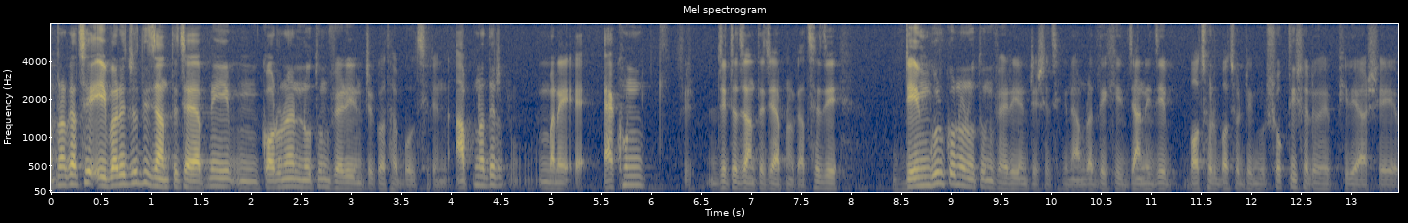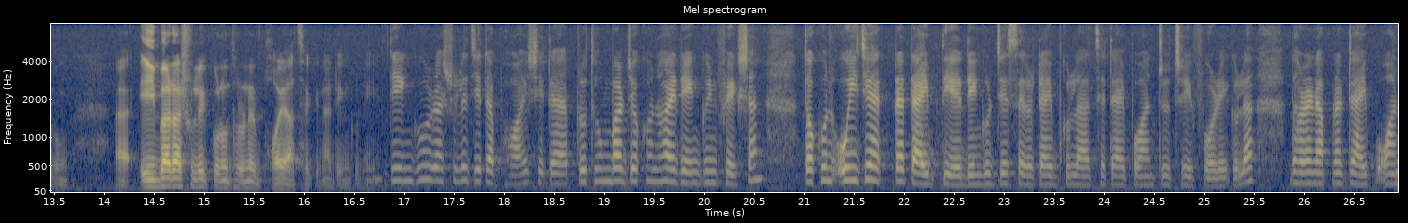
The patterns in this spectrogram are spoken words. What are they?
আপনার কাছে এবারে যদি জানতে চাই, আপনি করোনার নতুন ভ্যারিয়েন্টের কথা বলছিলেন। আপনাদের মানে এখন যেটা জানতে চাই আপনার কাছে যে ডেঙ্গুর কোনো নতুন ভ্যারিয়েন্ট এসেছে কিনা? আমরা দেখি, জানি যে বছর বছর ডেঙ্গু শক্তিশালী হয়ে ফিরে আসে এবং এইবার আসলে কোনো ধরনের ভয় আছে কিনা ডেঙ্গু নিয়ে? ডেঙ্গুর আসলে যেটা ভয়, সেটা প্রথমবার যখন হয় ডেঙ্গু ইনফেকশন তখন ওই যে একটা টাইপ দিয়ে, ডেঙ্গুর যে সেরোটাইপগুলো আছে type one two three four এগুলা, ধরেন আপনার টাইপ ওয়ান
